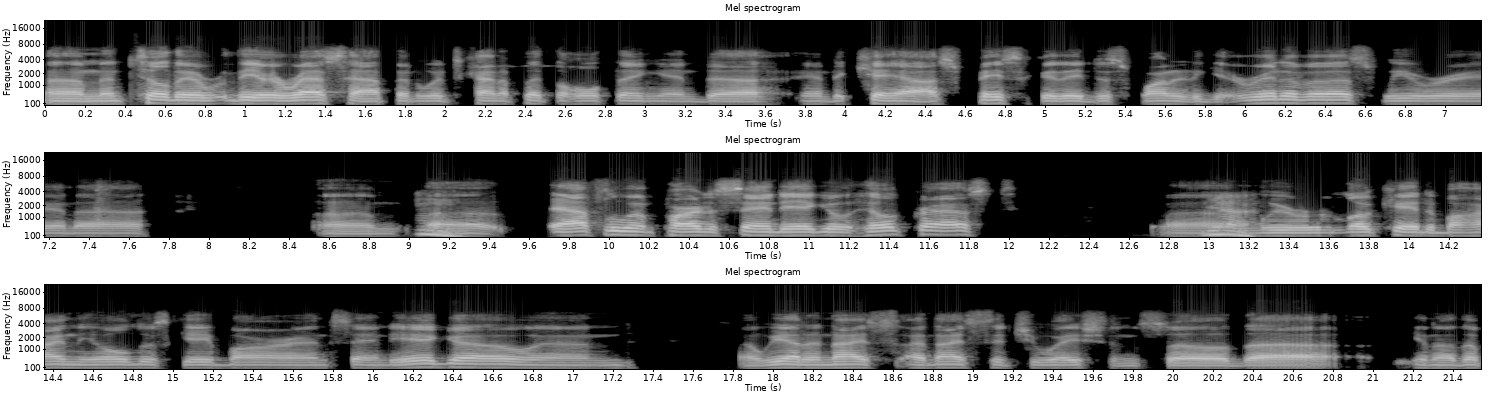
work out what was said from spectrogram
um, until the the arrest happened, which kind of put the whole thing into into chaos. Basically, they just wanted to get rid of us. We were in a um, Mm. uh, affluent part of San Diego, Hillcrest. Um, Yeah. We were located behind the oldest gay bar in San Diego, and uh, we had a nice a nice situation. So the you know the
